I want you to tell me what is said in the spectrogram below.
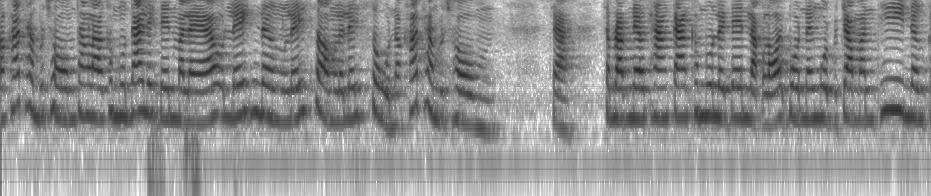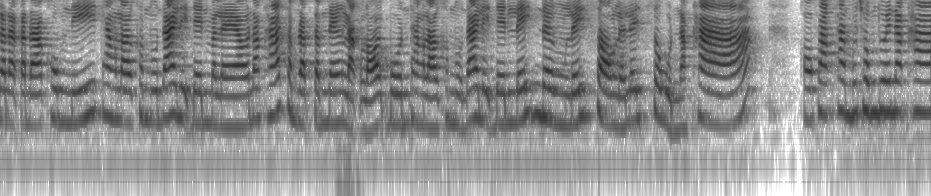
นะคะท่านผู้ชม ทางเราคำนวณได้เลขเด่นมาแล้ว เลขหนึ่งเลขสองและเลขศูนย์นะคะท่านผู้ชมจ้ะสำหรับแนวทางการคำนวณเลขเด่นหลักร้อยบนในงวดประจำวันที่หนึ่งกรกฎาคมนี้ ทางเราคำนวณได้เลขเด่นมาแล้วนะคะสำหรับตำแหน่งหลักร้อยบน ทางเราคำนวณได้เลขเด่นเลขหนึ่งเลขสองและเลขศูนย์นะคะ ขอฝากท่านผู้ชมด้วยนะคะ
